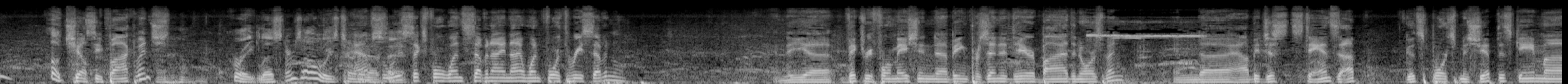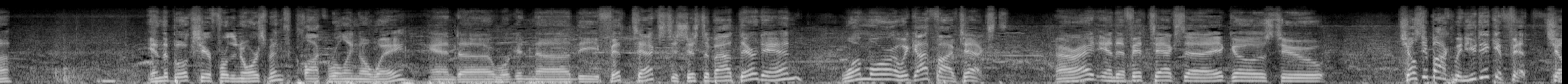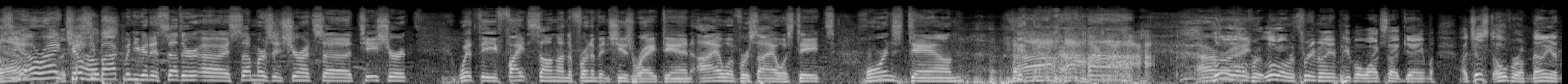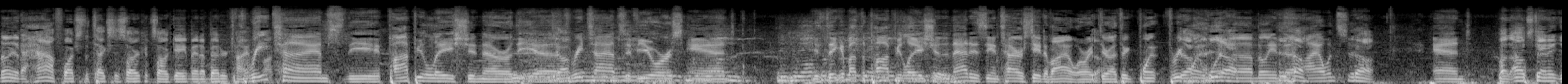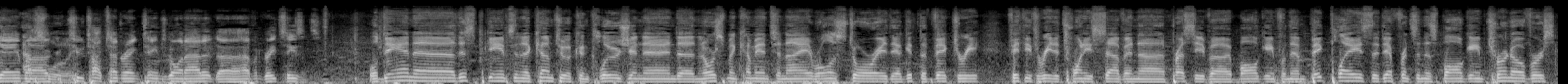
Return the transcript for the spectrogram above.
Oh, Chelsea Bachman. great listeners, always tuning Absolutely. us in. 641 799 1437. And the uh, victory formation uh, being presented here by the Norsemen. And uh, Albie just stands up. Good sportsmanship. This game uh, in the books here for the Norsemen. Clock rolling away. And uh, we're getting uh, the fifth text. It's just about there, Dan. One more. We got five texts. All right. And the fifth text, uh, it goes to Chelsea Bachman, you did get fifth. Chelsea, Yeah, all right. Chelsea counts. Bachman, you got a Southern uh, Summers Insurance uh, T-shirt with the fight song on the front of it, and she's right, Dan. Iowa versus Iowa State, horns down. all A little right. over, a little over three million people watched that game. Uh, just over a million, million and a half watched the Texas Arkansas game in a better time. Three times the population, or the uh, Yeah. three times the viewers, and you think about the population, and that is the entire state of Iowa right there. I think point three point one Yeah. uh, million Yeah. uh, Iowans, Yeah. and But outstanding game. Uh, Absolutely. two top ten ranked teams going at it, uh, having great seasons. Well, Dan, uh, this game's going to come to a conclusion, and uh, the Norsemen come in tonight. Roland Story, they'll get the victory, 53 to 27. Uh, impressive uh, ball game from them. Big plays, the difference in this ball game. Turnovers,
